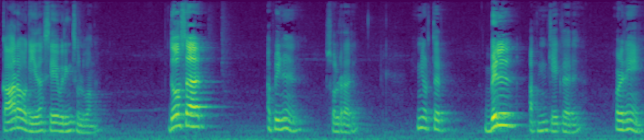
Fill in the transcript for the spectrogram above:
கார வகையை தான் சேவரின்னு சொல்லுவாங்க. தோ சார் அப்படின்னு சொல்கிறாரு இன்னொருத்தர் பில் அப்படின்னு கேட்குறாரு உடனே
